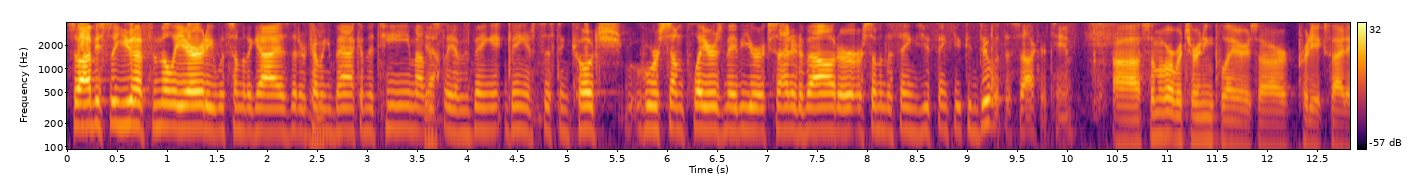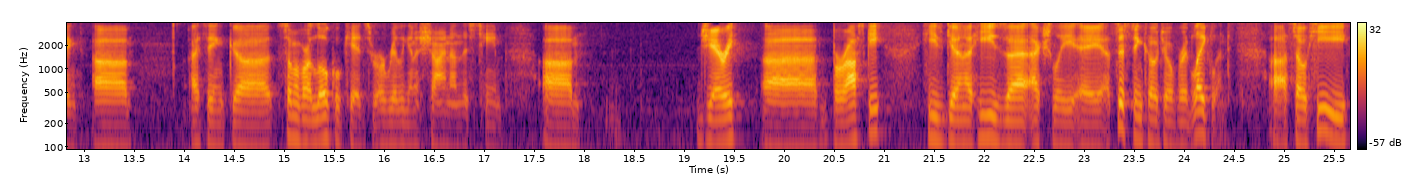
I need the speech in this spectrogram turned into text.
So obviously you have familiarity with some of the guys that are coming mm-hmm. back in the team. Obviously, yeah. being being an assistant coach, who are some players maybe you're excited about, or, or some of the things you think you can do with the soccer team? Uh, some of our returning players are pretty exciting. Uh, I think uh, some of our local kids are really going to shine on this team. Um, Jerry uh, Borowski, he's gonna he's uh, actually a assistant coach over at Lakeland, uh, so he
